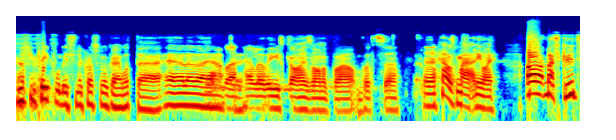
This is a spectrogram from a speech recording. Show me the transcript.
There's some people listening across the world going, "What the hell are they What up the to?" hell are these guys on about? But uh, uh, how's Matt anyway? Uh, Matt's good.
